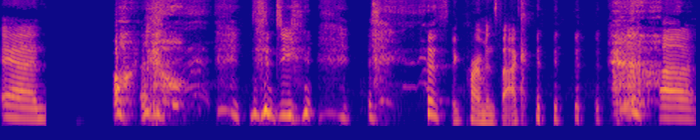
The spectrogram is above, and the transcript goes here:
And Oh, do you, Carmen's back. uh,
